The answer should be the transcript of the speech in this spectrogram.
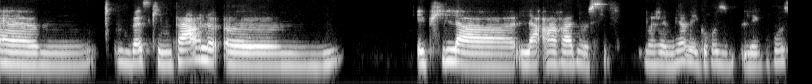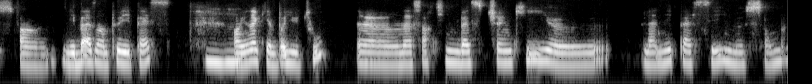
Euh, une base qui me parle. Euh, et puis la, la harane aussi. Moi, j'aime bien les grosses, les grosses, enfin, les bases un peu épaisses. il y en a qui n'aiment pas du tout. on a sorti une base chunky l'année passée, il me semble.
